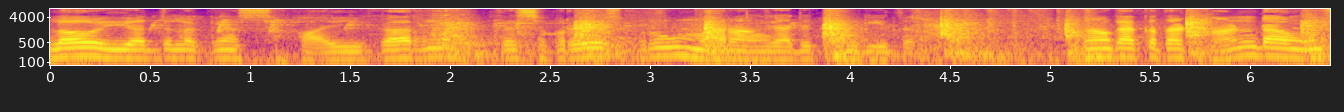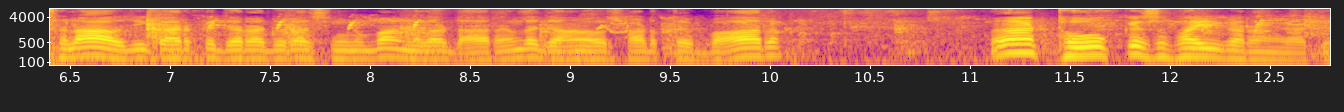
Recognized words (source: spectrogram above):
ਲਓ ਜੀ, ਅੱਜ ਲੱਗਿਆ ਸਫ਼ਾਈ ਕਰਨ ਤੇ ਸਪਰੇਅ ਸਪਰੂ ਮਾਰਾਂਗੇ ਅੱਜ ਚੰਗੀ ਤਰ੍ਹਾਂ। ਕਿਉਂਕਿ ਇੱਕ ਤਾਂ ਠੰਡ ਆ ਹੁਣ ਸਲਾਹ ਜੀ ਕਰਕੇ ਜਰਾ ਜਰਾ ਸੀਨ ਬਣਨ ਦਾ ਡਰ ਰਹਿੰਦਾ, ਜਾਂ ਛੱਡ ਤੇ ਬਾਹਰ ਠੋਕ ਕੇ ਸਫ਼ਾਈ ਕਰਾਂਗੇ ਅੱਜ।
